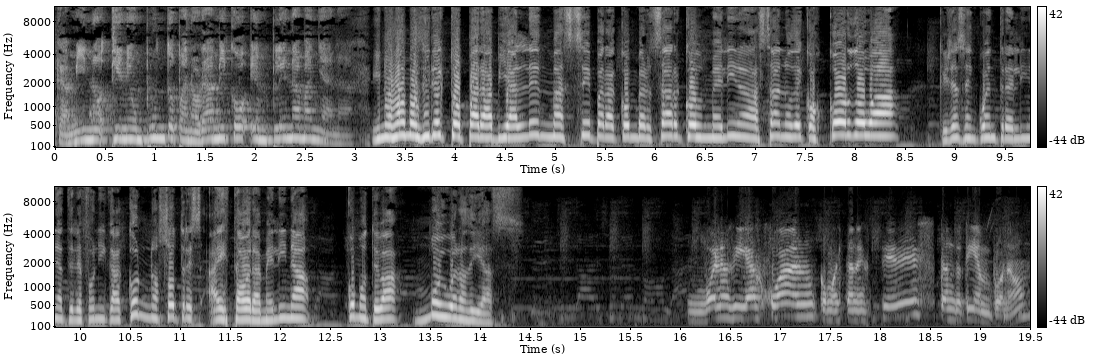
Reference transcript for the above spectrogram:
El camino tiene un punto panorámico en plena mañana. Y nos vamos directo para Vialet Macé para conversar con Melina Lazano de Cos Córdoba, que ya se encuentra en línea telefónica con nosotros a esta hora. Melina, ¿cómo te va? Muy buenos días. Buenos días, Juan. ¿Cómo están ustedes? Tanto tiempo, ¿no?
